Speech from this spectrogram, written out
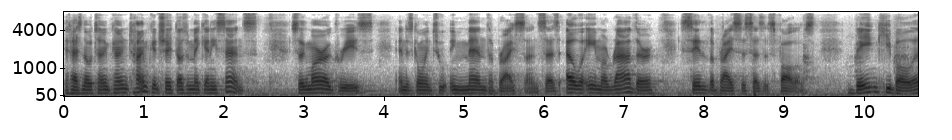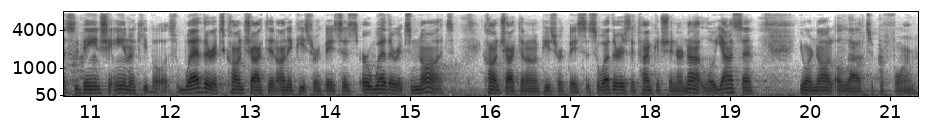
it has no time time constraint doesn't make any sense. So the Gemara agrees and is going to amend the brisa and says Ela eima rather say that the brisa says as follows. Bein kibolis, bein she'ena kibolis. Whether it's contracted on a piecework basis or whether it's not contracted on a piecework basis. So whether it's a time constraint or not, lo yasa, you are not allowed to perform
